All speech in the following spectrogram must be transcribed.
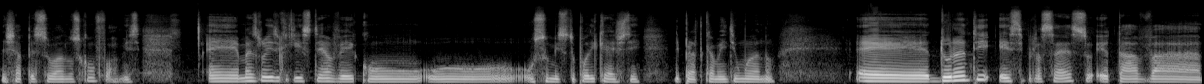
deixar a pessoa nos conformes. É, mas Luiz, o que isso tem a ver com o, o sumiço do podcast de praticamente um ano? É, durante esse processo eu estava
